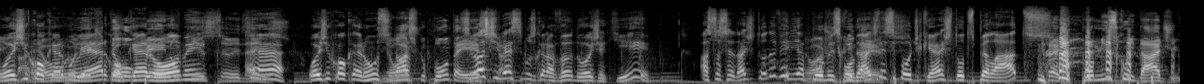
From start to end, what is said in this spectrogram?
Hoje tá, qualquer eu- eu mulher, te qualquer homem, eu dizer é, isso. hoje qualquer um, se Eu nós, acho que o ponto é se esse, nós estivéssemos gravando hoje aqui, a sociedade toda veria a promiscuidade é desse esse. podcast, todos pelados. Fred, promiscuidade.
